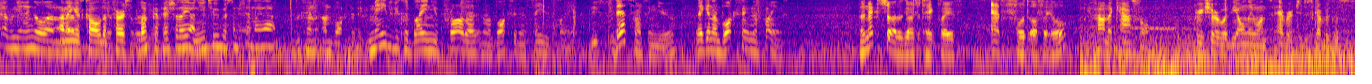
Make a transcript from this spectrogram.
Every angle. And I think it's uh, called the first look review. officially on YouTube or some shit like that. We can unbox it. Maybe we could buy a new product and unbox it and save the plane. This is- That's something new. Like an unboxing in a plane. The next shot is going to take place at the foot of a hill. We found a castle. Pretty sure we're the only ones ever to discover this.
